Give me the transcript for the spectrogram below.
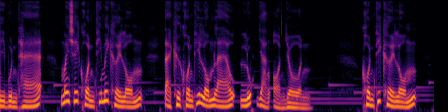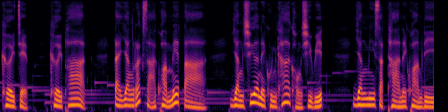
มีบุญแท้ ไม่ใช่คนที่ไม่เคยล้ม แต่คือคนที่ล้มแล้วลุกอย่างอ่อนโยน คนที่เคยล้ม เคยเจ็บ เคยพลาด แต่ยังรักษาความเมตตา ยังเชื่อในคุณค่าของชีวิต ยังมีศรัทธาในความดี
